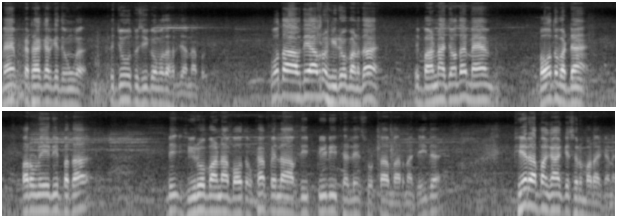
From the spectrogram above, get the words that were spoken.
ਮੈਂ ਇਕੱਠਾ ਕਰਕੇ ਦੇਵਾਂਗਾ ਤੇ ਜੋ ਤੁਸੀਂ ਕਹੋ ਉਹਦਾ ਹਰਜਾਨਾ ਪਵੇ ਉਹ ਤਾਂ ਆਪਦੇ ਆਪ ਨੂੰ ਹੀਰੋ ਬਣਦਾ ਹੈ ਤੇ ਬਣਨਾ ਚਾਹੁੰਦਾ ਮੈਂ ਬਹੁਤ ਵੱਡਾ ਪਰ ਉਹਨੂੰ ਇਹ ਨਹੀਂ ਪਤਾ ਵੀ ਹੀਰੋ ਬਣਨਾ ਬਹੁਤ ਔਖਾ ਪਹਿਲਾਂ ਆਪਦੀ ਪੀੜ੍ਹੀ ਥੱਲੇ ਸੋਟਾ ਮਾਰਨਾ ਚਾਹੀਦਾ ਫਿਰ ਆਪਾਂ ਗਾਂ ਕਿਸੇ ਨੂੰ ਮਾੜਾ ਕਹਿਣਾ।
